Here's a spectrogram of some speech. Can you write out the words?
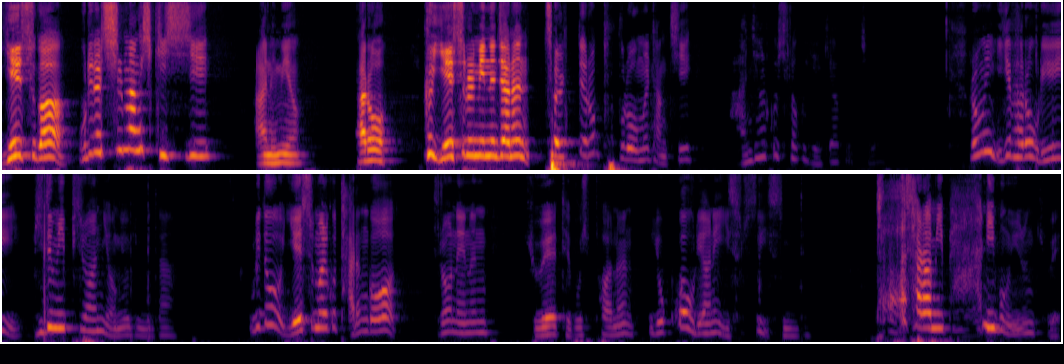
예수가 우리를 실망시키지 않으며 바로 그 예수를 믿는 자는 절대로 부끄러움을 당치 아니할 것이라고 얘기하고 있죠. 여러분 이게 바로 우리 믿음이 필요한 영역입니다. 우리도 예수 말고 다른 것 드러내는 교회 되고 싶어하는 욕구가 우리 안에 있을 수 있습니다. 더 사람이 많이 모이는 교회,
